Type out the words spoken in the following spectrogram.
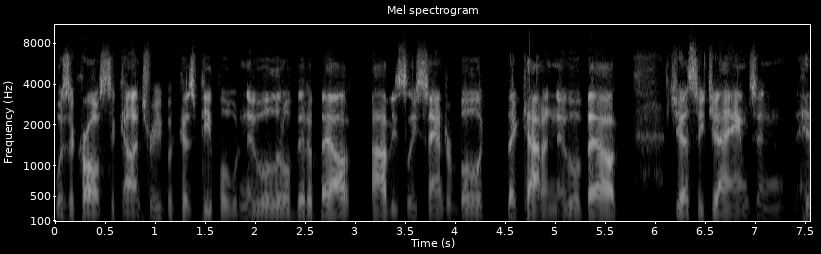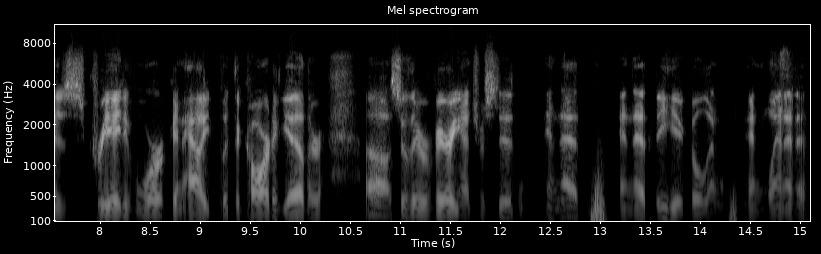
was across the country because people knew a little bit about obviously Sandra Bullock. They kind of knew about Jesse James and his creative work and how he'd put the car together. Uh, so they were very interested in that in that vehicle and, and winning it.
